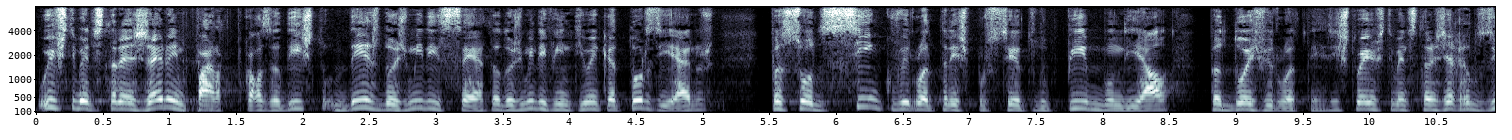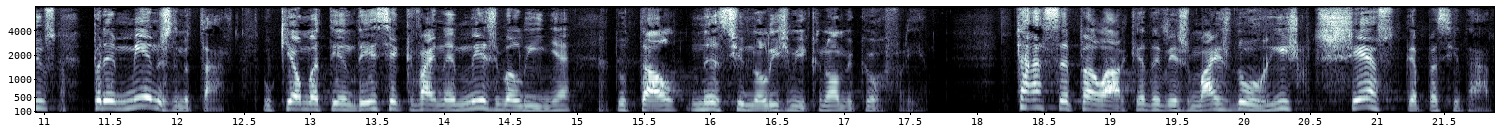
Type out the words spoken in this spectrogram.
o investimento estrangeiro, em parte por causa disto, desde 2007 a 2021, em 14 anos, passou de 5,3% do PIB mundial para 2,3%. Isto é, o investimento estrangeiro reduziu-se para menos de metade, o que é uma tendência que vai na mesma linha do tal nacionalismo económico que eu referia. Está-se a falar cada vez mais do risco de excesso de capacidade.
